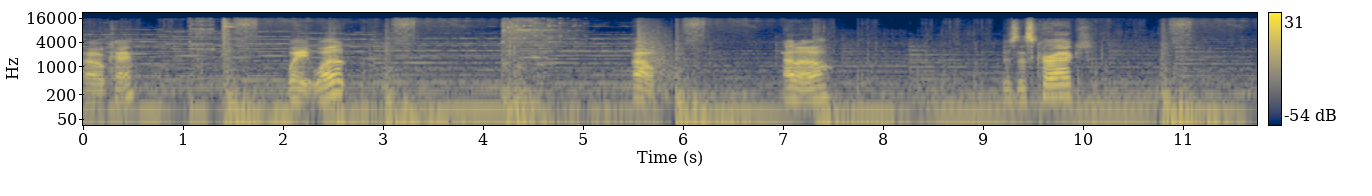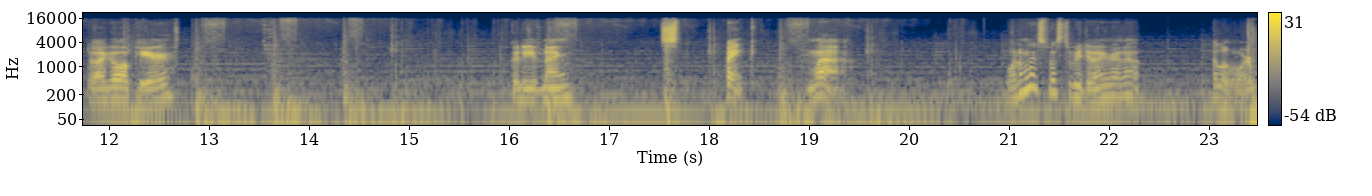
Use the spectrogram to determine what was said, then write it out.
Okay. Wait, what? Oh. Hello. Is this correct? Do I go up here? Good evening. Spank. Wow. What am I supposed to be doing right now? Hello, Orb.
